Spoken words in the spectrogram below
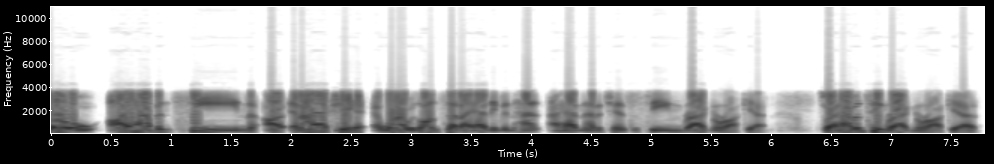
So I haven't seen, uh, and I actually, when I was on set, I hadn't even had, I hadn't had a chance to see Ragnarok yet. So I haven't seen Ragnarok yet.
